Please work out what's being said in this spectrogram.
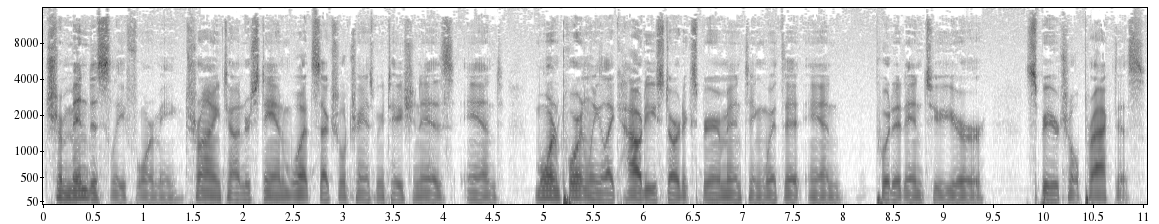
tremendously for me trying to understand what sexual transmutation is and more importantly like how do you start experimenting with it and put it into your spiritual practice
